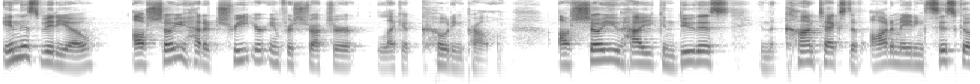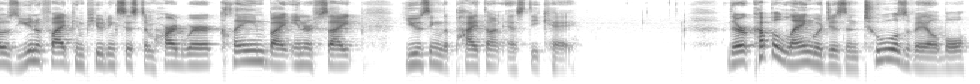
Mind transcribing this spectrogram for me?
In this video, I'll show you how to treat your infrastructure like a coding problem. I'll show you how you can do this in the context of automating Cisco's unified computing system hardware claimed by Intersight using the Python SDK. There are a couple languages and tools available,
